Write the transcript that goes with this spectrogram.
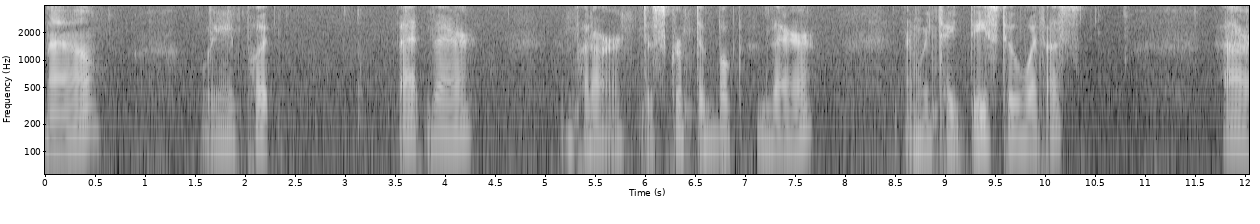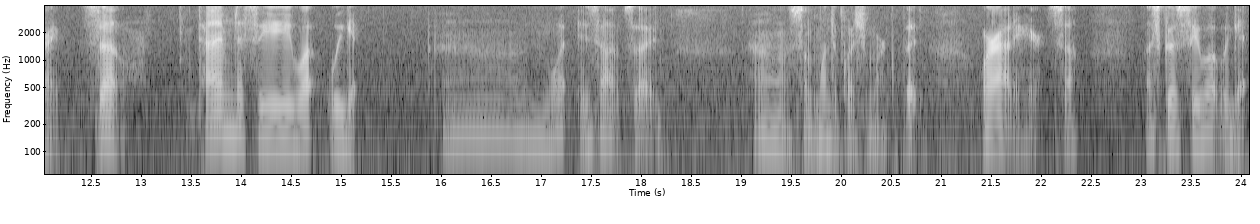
now we put that there and put our descriptive book there and we take these two with us. Alright, so, time to see what we get. Um, what is outside? Oh, something with a question mark, but we're out of here, so let's go see what we get.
